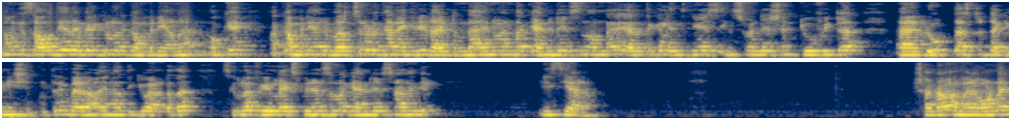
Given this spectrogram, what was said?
നമുക്ക് സൗദി അറേബ്യയിലേക്കുള്ള ഒരു കമ്പനിയാണ്. ഓക്കെ ആ കമ്പനി ഒരു വെർച്വൽ എടുക്കാൻ അഗ്രീഡ് ആയിട്ടുണ്ട്. അതിന് വേണ്ട കാൻഡിഡേറ്റ്സ് എന്ന് പറഞ്ഞാൽ electrical engineers instrumentation to fitter loop test technician ഇത്രയും പേരാണ് അതിനകത്തേക്ക് വേണ്ടത്. സിമിലർ ഫീൽഡിൽ എക്സ്പീരിയൻസ് ഉള്ള കാൻഡിഡേറ്റ്സ് ആണെങ്കിൽ ഈസിയാണ് ഷട്ട് ഓൺലൈൻ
